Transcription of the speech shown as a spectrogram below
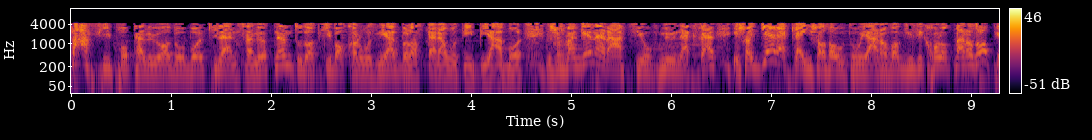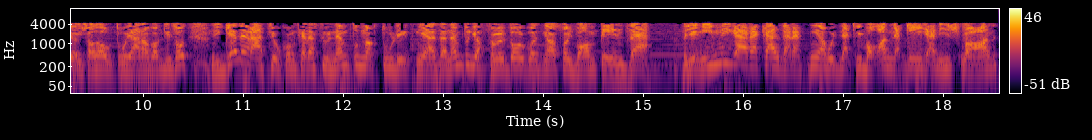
100 hip-hop előadóból 95 nem tudott kivakarózni ebből a sztereotípiából. És most már generációk nőnek fel, és a gyereke is az autójára vagizik, holott már az apja is az autójára vagizott, hogy generációkon keresztül nem tudnak túlépni ezen, nem tudja földolgozni azt, hogy van pénze. Hogy én mindig erre kell veretnie, hogy neki van, neki igenis van.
